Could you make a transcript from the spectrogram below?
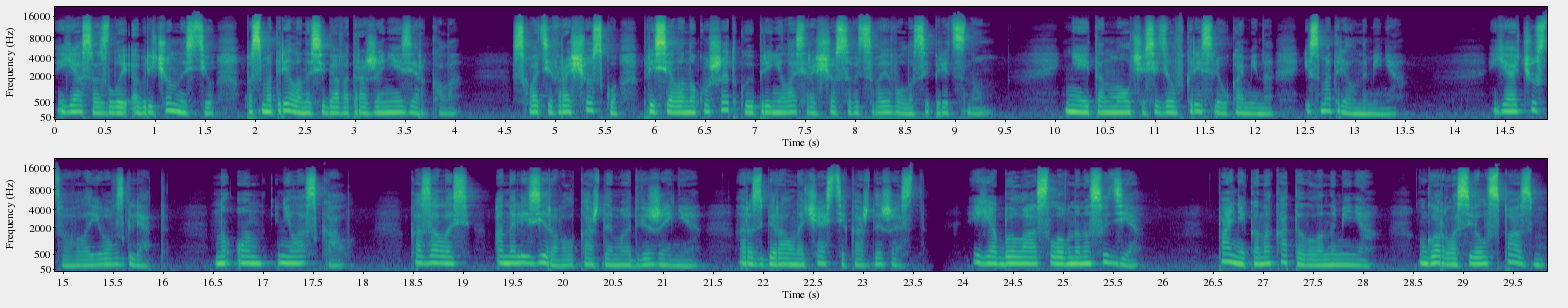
Я со злой обреченностью посмотрела на себя в отражение зеркала. Схватив расческу, присела на кушетку и принялась расчесывать свои волосы перед сном. Нейтан молча сидел в кресле у камина и смотрел на меня. Я чувствовала его взгляд, но он не ласкал. Казалось, анализировал каждое мое движение, разбирал на части каждый жест. Я была словно на суде. Паника накатывала на меня. Горло свел спазм,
